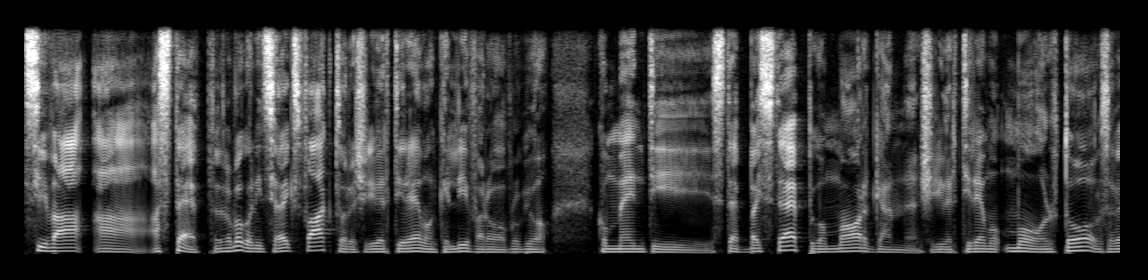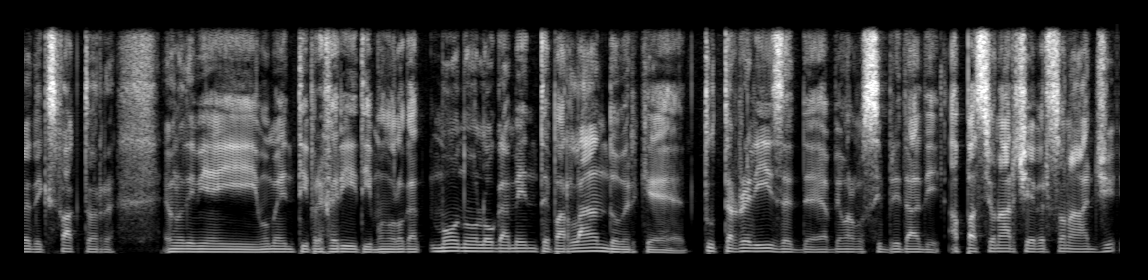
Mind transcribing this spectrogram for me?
si va a, a step, tra poco inizia X Factor ci divertiremo, anche lì farò proprio commenti step by step con Morgan, ci divertiremo molto, lo sapete X Factor è uno dei miei momenti preferiti monologa- monologamente parlando perché tutta released e abbiamo la possibilità di appassionarci ai personaggi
